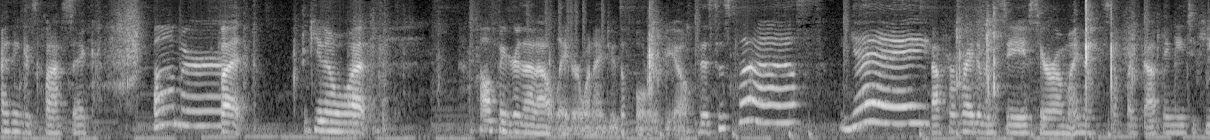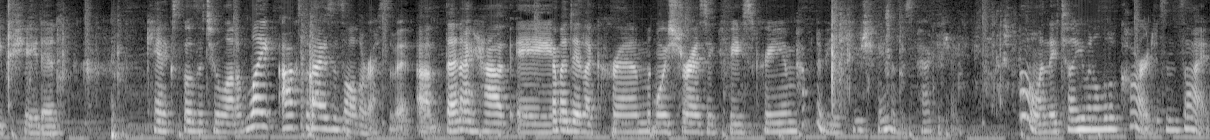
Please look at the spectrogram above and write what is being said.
I think it's plastic. Bummer. But you know what? I'll figure that out later when I do the full review. This is glass. Yay! Yeah, for vitamin C serum, I know stuff like that, they need to keep shaded. Can't expose it to a lot of light, oxidizes, all the rest of it. Um, then I have a Crema de la Creme Moisturizing Face Cream. I happen to be a huge fan of this packaging. Oh, and they tell you in a little card. It's inside.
